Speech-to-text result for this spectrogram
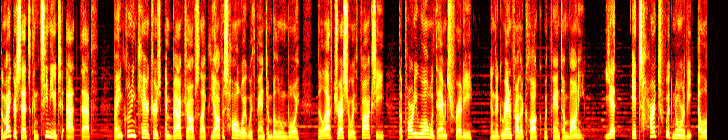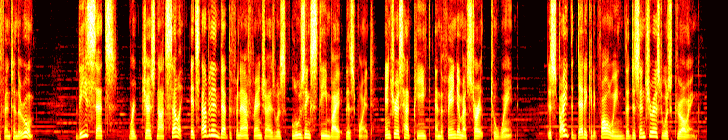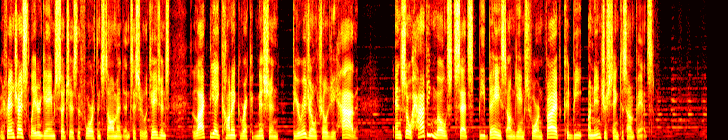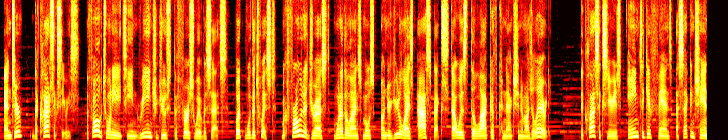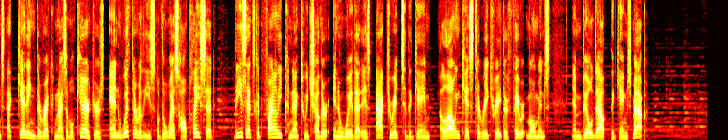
The microsets continue to add depth by including characters and backdrops like the office hallway with Phantom Balloon Boy, the left dresser with Foxy, the party wall with Damaged Freddy, and the grandfather clock with Phantom Bonnie. Yet, it's hard to ignore the elephant in the room. These sets were just not selling. It's evident that the FNAF franchise was losing steam by this point. Interest had peaked and the fandom had started to wane. Despite the dedicated following, the disinterest was growing. The franchise's later games, such as the fourth installment and Sister Locations, lacked the iconic recognition the original trilogy had, and so having most sets be based on games 4 and 5 could be uninteresting to some fans. Enter the Classic series. The fall of 2018 reintroduced the first wave of sets, but with a twist. McFarlane addressed one of the line's most underutilized aspects, that was the lack of connection and modularity. The Classic series aimed to give fans a second chance at getting the recognizable characters, and with the release of the West Hall playset, these sets could finally connect to each other in a way that is accurate to the game, allowing kids to recreate their favorite moments and build out the game's map.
